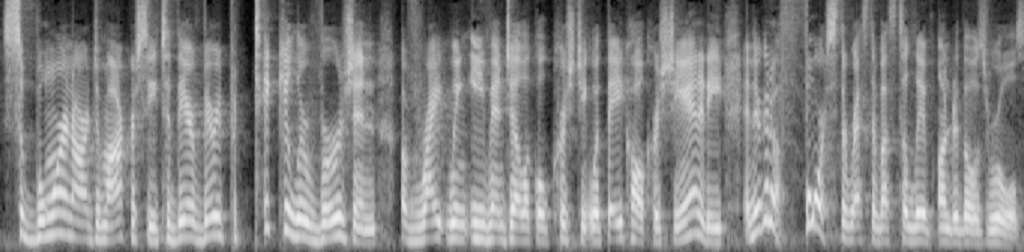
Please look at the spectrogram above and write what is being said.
suborn our democracy to their very particular version of right wing evangelical Christian, what they call Christianity. And they're going to force the rest of us to live under those rules.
